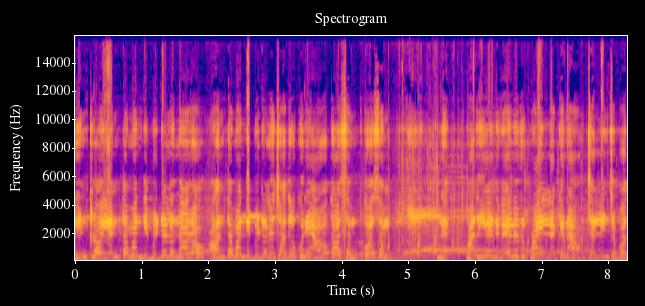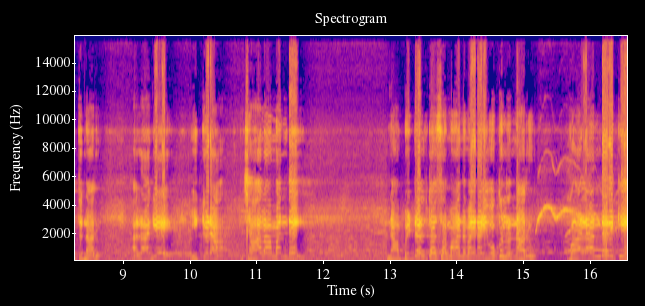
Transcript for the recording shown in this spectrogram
ఇంట్లో ఎంతమంది బిడ్డలు ఉన్నారో అంతమంది బిడ్డలు చదువుకునే అవకాశం కోసం పదిహేను వేల రూపాయల లెక్కన చెల్లించబోతున్నారు. అలాగే ఇక్కడ చాలామంది నా బిడ్డలతో సమానమైన యువకులు ఉన్నారు వాళ్ళందరికీ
